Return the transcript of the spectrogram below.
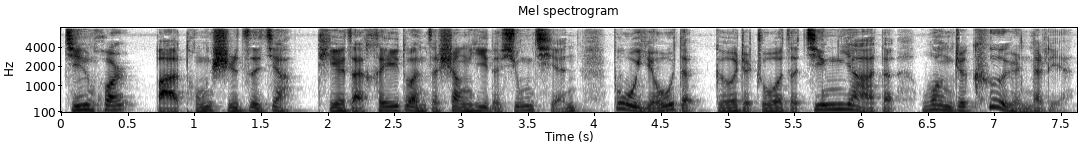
金花把铜十字架贴在黑缎子上衣的胸前，不由得隔着桌子惊讶地望着客人的脸。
